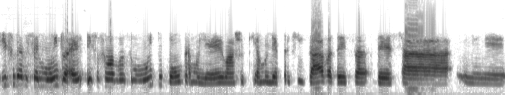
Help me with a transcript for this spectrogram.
Isso deve ser muito, é, isso foi um avanço muito bom para a mulher. Eu acho que a mulher precisava dessa, dessa, é,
